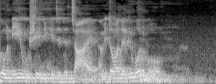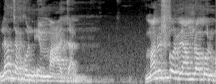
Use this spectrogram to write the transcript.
কেউ নিয়েও সেই দিকে যেতে চায়। আমি তোমাদেরকে বলব লাচাকুন এম্মা আচান মানুষ করবে, আমরা করব,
